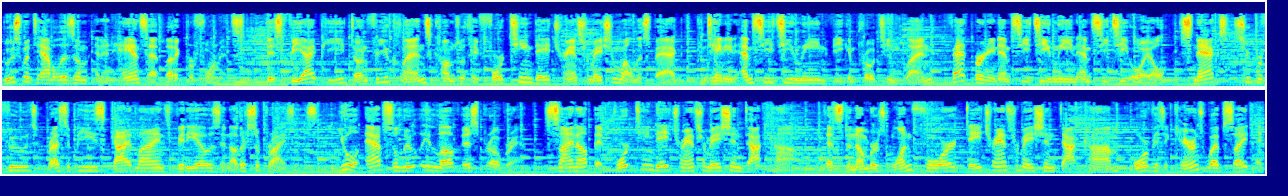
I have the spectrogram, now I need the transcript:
boost metabolism, and enhance athletic performance. This VIP done for you cleanse comes with a 14 day transformation wellness bag containing MCT lean vegan protein blend, fat burning MCT lean MCT oil, snacks, superfoods, recipes, guidelines, videos, and other surprises. You will absolutely love this program. Sign up at 14daytransformation.com. That's the numbers 14daytransformation.com or visit Karen's website at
